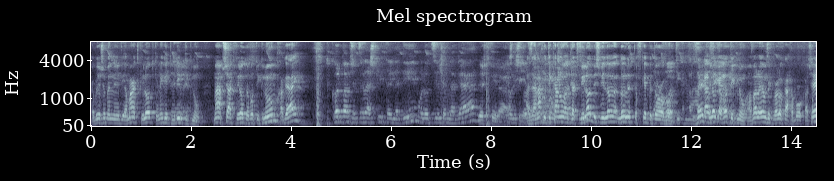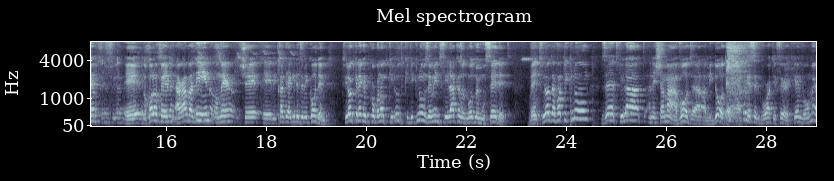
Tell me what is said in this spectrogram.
רבי יהושע בן לוי אמר תפילות כנגד תמידים תקנום. מה הפשט תפילות אבות תקנום? חגי? כל פעם שצריך להשקיל את הילדים או להוציא אותם לגן, יש תפילה. לשתות אז אנחנו תיקנו את התפילות בשביל לא- לא לתפקד בתור אבות. זה תפילות אבות תקנו, אבל היום זה כבר לא ככה, ברוך השם. אה, בכל אופן, הרב הדין אומר, אה, והתחלתי להגיד את זה מקודם, תפילות כנגד קורבנות כאילו כי תקנו זה מין תפילה כזאת מאוד ממוסדת. ותפילות אבות תקנו זה תפילת הנשמה, אבות זה המידות, החסד גבורה תפארת, כן? והוא אומר,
